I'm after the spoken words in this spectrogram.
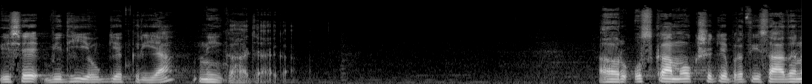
इसे विधि योग्य क्रिया नहीं कहा जाएगा। और उसका मोक्ष के प्रति साधन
